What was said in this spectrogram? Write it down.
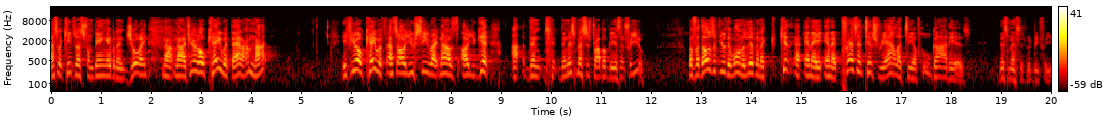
That's what keeps us from being able to enjoy. Now, now if you're okay with that, I'm not. If you're okay with that's all you see right now is all you get, uh, then, then this message probably isn't for you. But for those of you that want to live in a, in a, in a present tense reality of who God is, this message would be for you.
